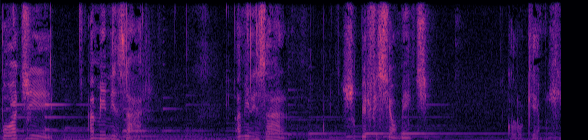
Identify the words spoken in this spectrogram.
Pode amenizar. Amenizar superficialmente, coloquemos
